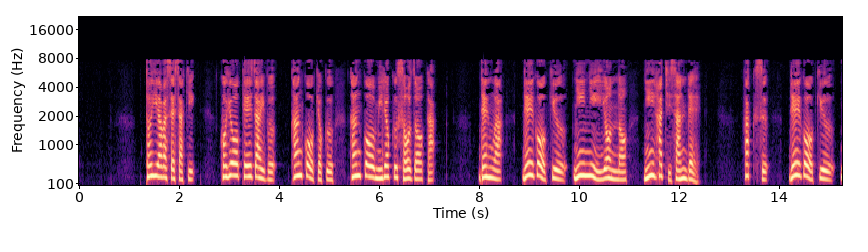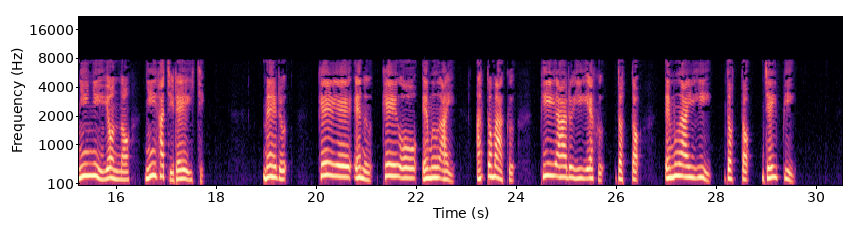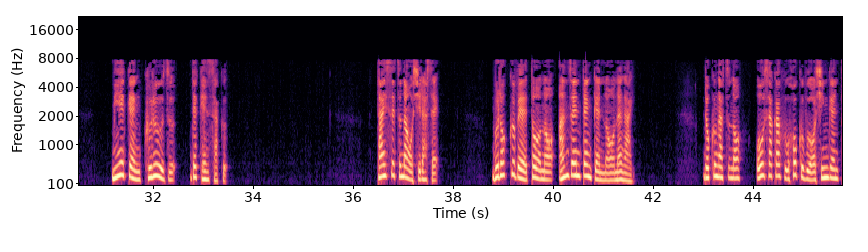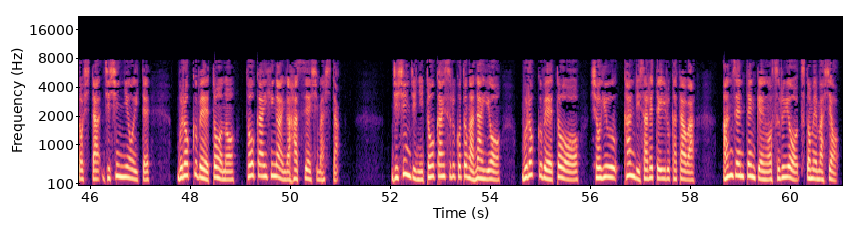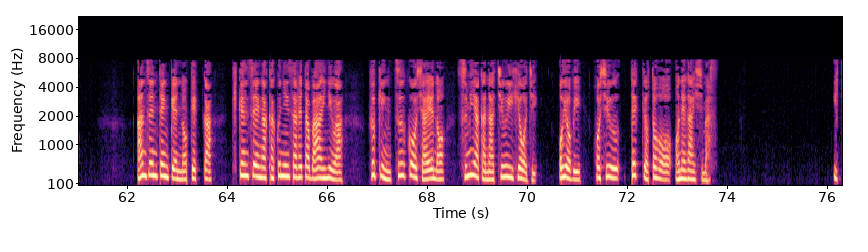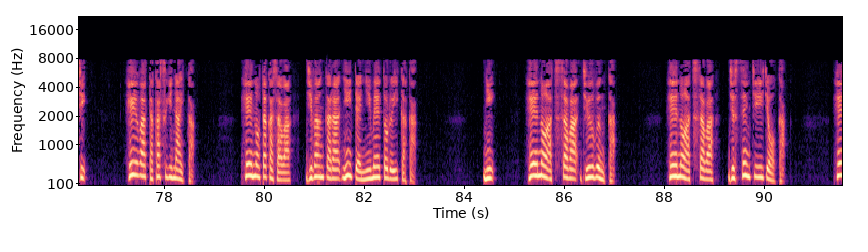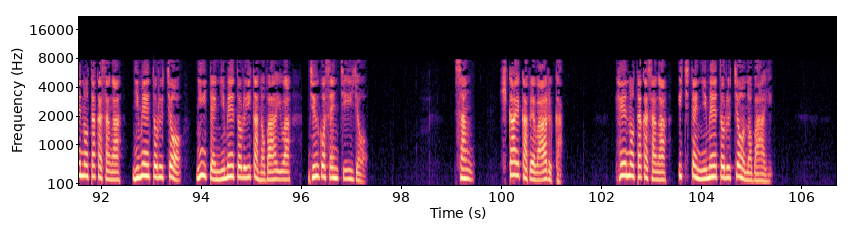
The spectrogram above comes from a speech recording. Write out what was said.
問い合わせ先、雇用経済部、観光局、観光魅力創造課。電話059-224-2830。ファックス059-224-2801。メール kankomi アットマーク pref.mie.jp 三重県クルーズで検索。大切なお知らせ。ブロック塀等の安全点検のお願い。6月の大阪府北部を震源とした地震において、ブロック塀等の倒壊被害が発生しました。地震時に倒壊することがないよう、ブロック塀等を所有、管理されている方は、安全点検をするよう努めましょう。安全点検の結果、危険性が確認された場合には、付近通行者への速やかな注意表示、及び補修、撤去等をお願いします。1、塀は高すぎないか。塀の高さは地盤から2.2メートル以下か。2、塀の厚さは十分か。塀の厚さは10センチ以上か。塀の高さが2メートル超2.2メートル以下の場合は15センチ以上。3、控え壁はあるか。塀の高さが1.2メートル超の場合。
